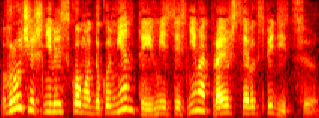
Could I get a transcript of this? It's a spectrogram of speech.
Вручишь Невельскому документы и вместе с ним отправишься в экспедицию.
